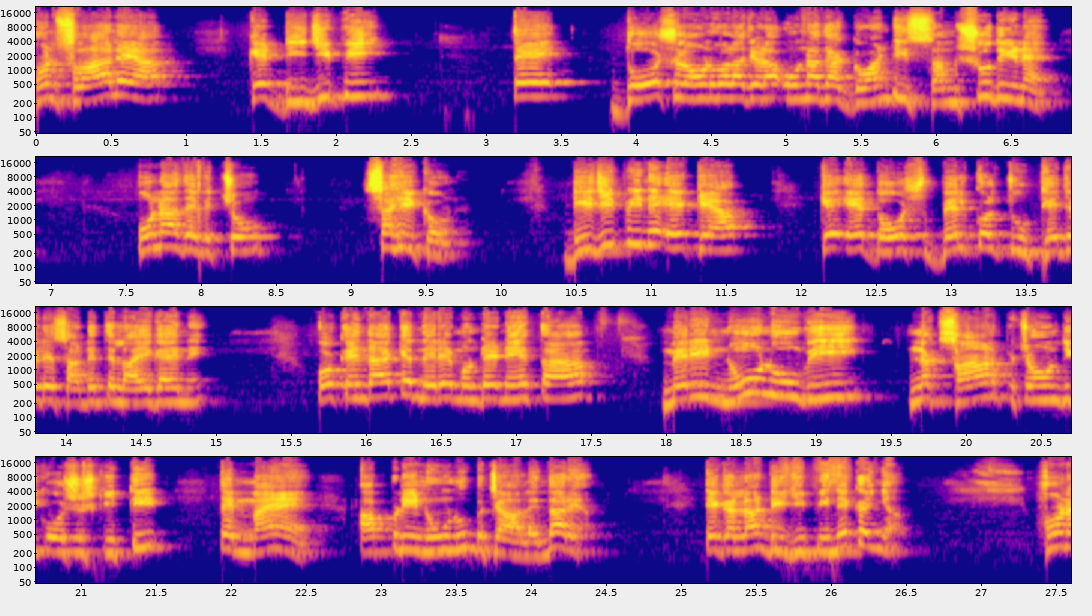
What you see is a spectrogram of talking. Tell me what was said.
ਹੁਣ ਸਵਾਲ ਇਹ ਆ ਕਿ ਡੀਜੀਪੀ ਤੇ ਦੋਸ਼ ਲਾਉਣ ਵਾਲਾ ਜਿਹੜਾ ਉਹਨਾਂ ਦਾ ਗਵਾਂਢੀ ਸਮਸ਼ੂਦੀਨ ਹੈ ਉਹਨਾਂ ਦੇ ਵਿੱਚੋਂ ਸਹੀ ਕੌਣ ਹੈ? ਡੀਜੀਪੀ ਨੇ ਇਹ ਕਿਹਾ ਕਿ ਇਹ ਦੋਸ਼ ਬਿਲਕੁਲ ਝੂਠੇ ਜਿਹੜੇ ਸਾਡੇ ਤੇ ਲਾਏ ਗਏ ਨੇ। ਉਹ ਕਹਿੰਦਾ ਕਿ ਮੇਰੇ ਮੁੰਡੇ ਨੇ ਤਾਂ ਮੇਰੀ ਨੂੰਹ ਨੂੰ ਵੀ ਨੁਕਸਾਨ ਪਹੁੰਚਾਉਣ ਦੀ ਕੋਸ਼ਿਸ਼ ਕੀਤੀ ਤੇ ਮੈਂ ਆਪਣੀ ਨੂੰਹ ਨੂੰ ਬਚਾ ਲੈਂਦਾ ਰਿਹਾ। ਇਹ ਗੱਲਾਂ ਡੀਜੀਪੀ ਨੇ ਕਹੀਆਂ। ਹੁਣ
